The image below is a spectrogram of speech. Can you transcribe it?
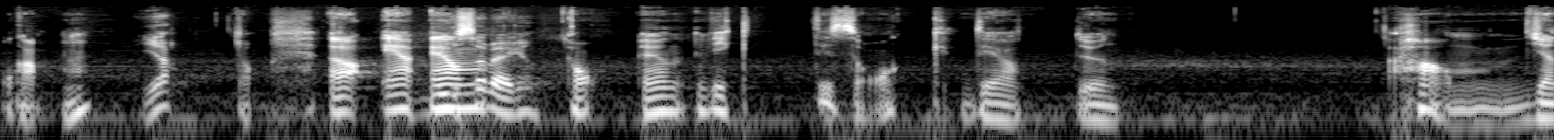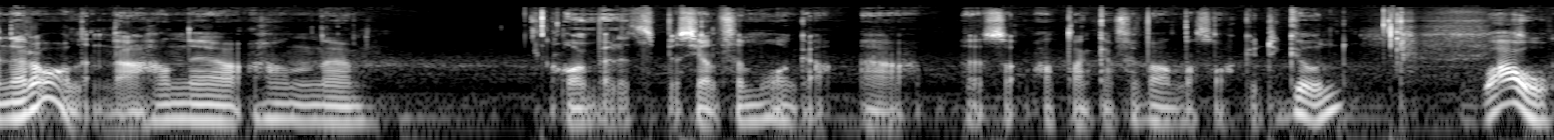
Okej. Mm. Ja, Ja. Ja, en, en, visa vägen. ja, en viktig sak det är att du... Han, generalen där, han, han eh, har en väldigt speciell förmåga. eh, så att han kan förvandla saker till guld. Wow!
